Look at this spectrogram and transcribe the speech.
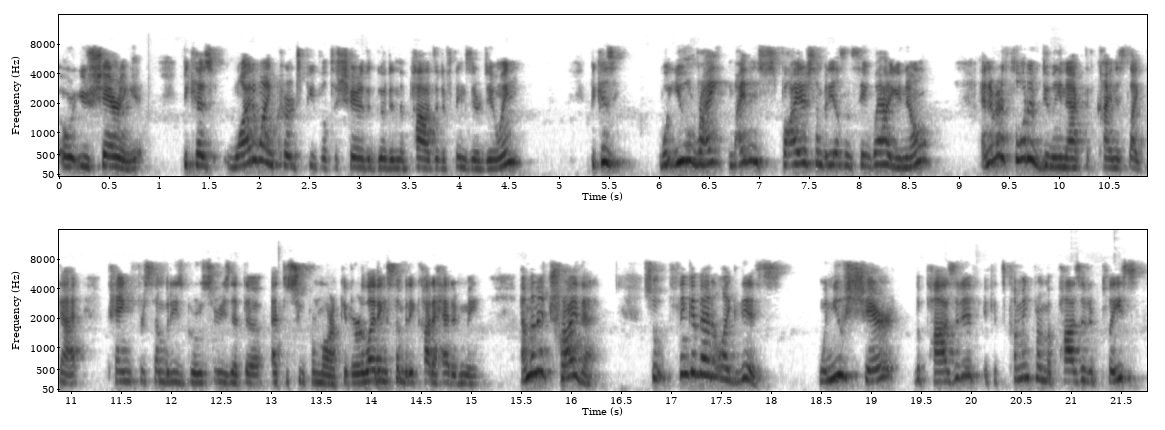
or you're sharing it? Because why do I encourage people to share the good and the positive things they're doing? Because what you write might inspire somebody else and say, wow, you know, I never thought of doing an act of kindness like that, paying for somebody's groceries at the at the supermarket or letting somebody cut ahead of me. I'm going to try that. So think about it like this. When you share the positive, if it's coming from a positive place,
